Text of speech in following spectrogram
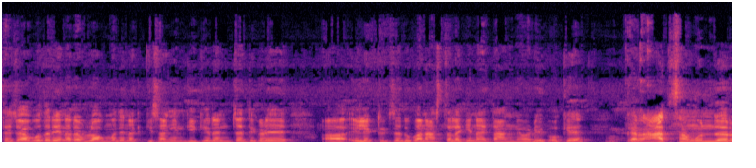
त्याच्या अगोदर येणाऱ्या ब्लॉगमध्ये नक्की सांगेन की किरणच्या तिकडे इलेक्ट्रिकचं दुकान असताला की नाही तर अंगणवाडीत ओके? कारण आज सांगून जर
